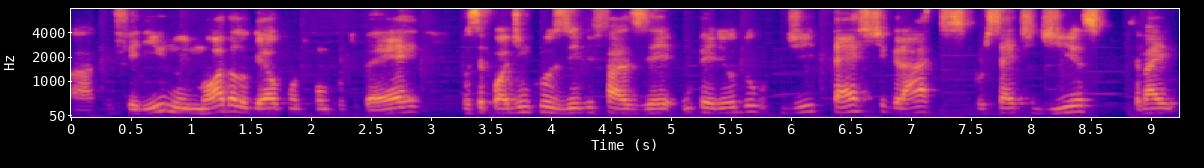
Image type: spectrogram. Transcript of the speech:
a, conferir no imobilaluguel.com.br você pode, inclusive, fazer um período de teste grátis por sete dias. Você vai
